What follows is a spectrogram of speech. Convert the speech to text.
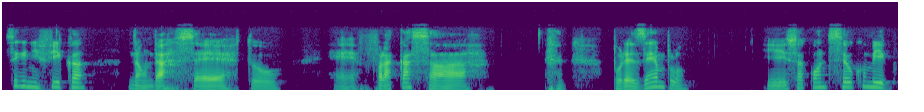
significa não dar certo, é, fracassar. Por exemplo, isso aconteceu comigo.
